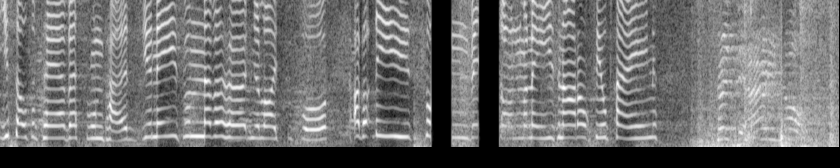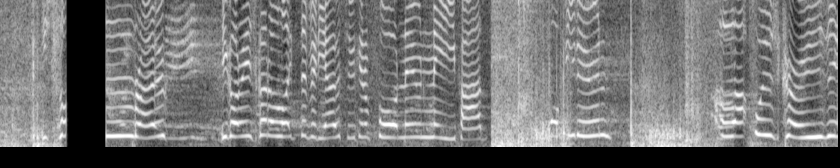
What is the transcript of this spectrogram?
yourself a pair of S1 pads. Your knees will never hurt in your life before. I got these fucking bits on my knees and I don't feel pain. Fucking broke. You got, he's got to like the video so we can afford new knee pads. What are you doing? That was crazy.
